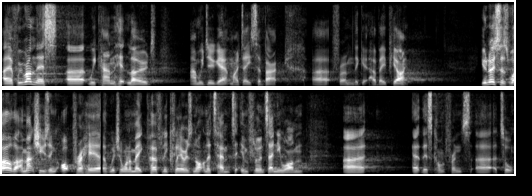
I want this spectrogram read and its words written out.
And if we run this, uh, we can hit load, and we do get my data back uh, from the GitHub API. You'll notice as well that I'm actually using Opera here, which I want to make perfectly clear is not an attempt to influence anyone uh, at this conference uh, at all.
